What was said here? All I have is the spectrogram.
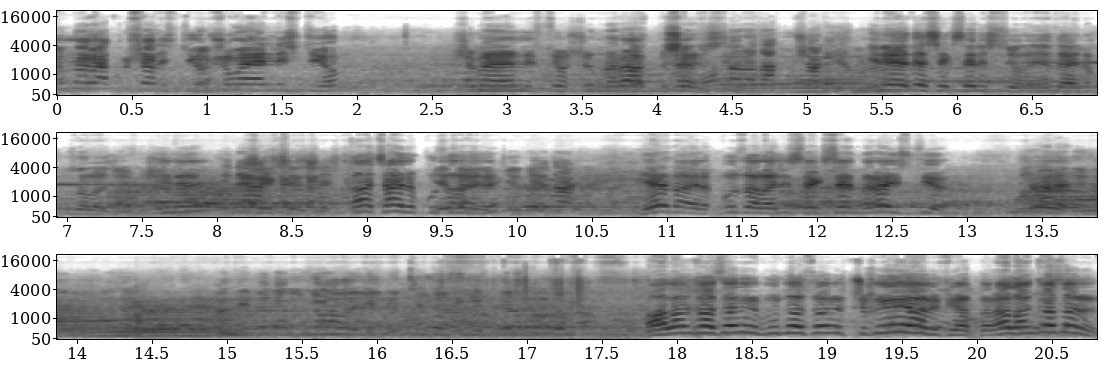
Şunlar 60'ar istiyorum, şuna 50 istiyorum. Şu mehalli istiyor şunları 60'er istiyor. Onlara da 60'ar diyorum. Yine de 80 istiyorlar 7 aylık buz alacağımış. Yine Yine 80. 80 kaç aylık buz 7 alıcı? aylık 7 aylık. 7 aylık buz alıcı 80 lira istiyor. Şöyle. Alan kazanır. Bundan sonra çıkıyor yani fiyatlar. Alan kazanır.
